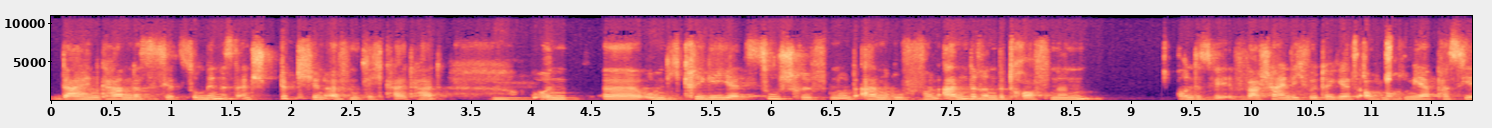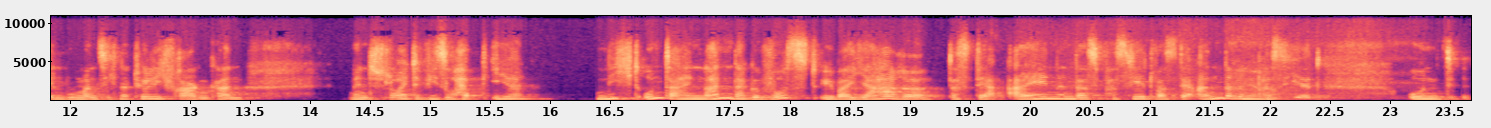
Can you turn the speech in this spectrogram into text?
dahin kamen, dass es jetzt zumindest ein Stückchen Öffentlichkeit hat. Mhm. Und, äh, und ich kriege jetzt Zuschriften und Anrufe von anderen Betroffenen, und es, wahrscheinlich wird da jetzt auch noch mehr passieren, wo man sich natürlich fragen kann, Mensch, Leute, wieso habt ihr nicht untereinander gewusst über Jahre, dass der einen das passiert, was der anderen ja. passiert? Und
